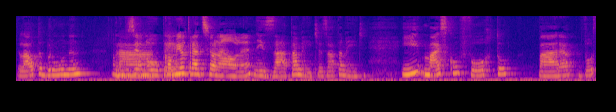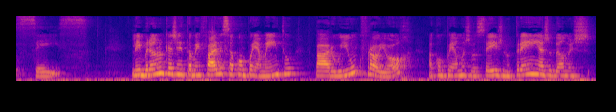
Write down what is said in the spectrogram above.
Lauterbrunnen. Vamos dizer no até- caminho tradicional, né? Exatamente, exatamente e mais conforto para vocês. Lembrando que a gente também faz esse acompanhamento para o Jungfraujahr. Acompanhamos vocês no trem, ajudamos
